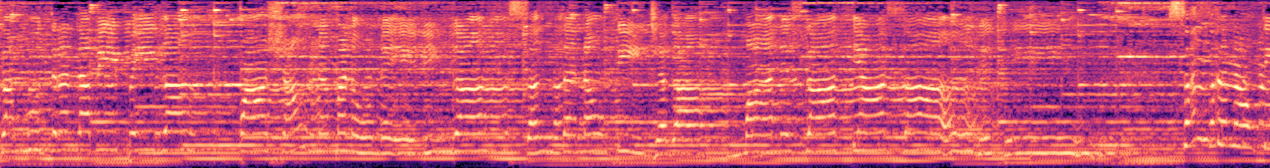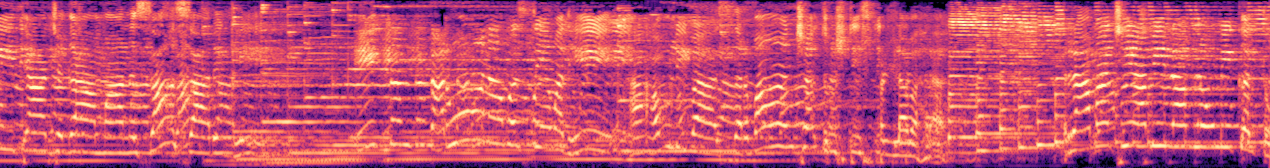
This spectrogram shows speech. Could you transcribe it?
समुद्र नवी पैगा पाषाण म्हणून लिंगा. संत नव्हती जगा सारखे. एकदम तरुण अवस्थेमध्ये हा अवलिवा सर्वांच्या दृष्टीस पडला बहरा रामाची आम्ही रामनवमी करतो.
